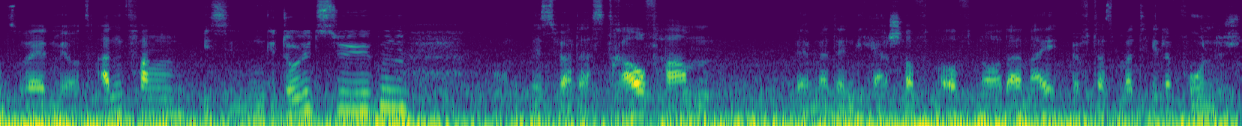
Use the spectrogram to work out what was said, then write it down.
Und so werden wir uns anfangen, ein bisschen Geduld zu üben. Und bis wir das drauf haben, werden wir dann die Herrschaften auf Norderney öfters mal telefonisch,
